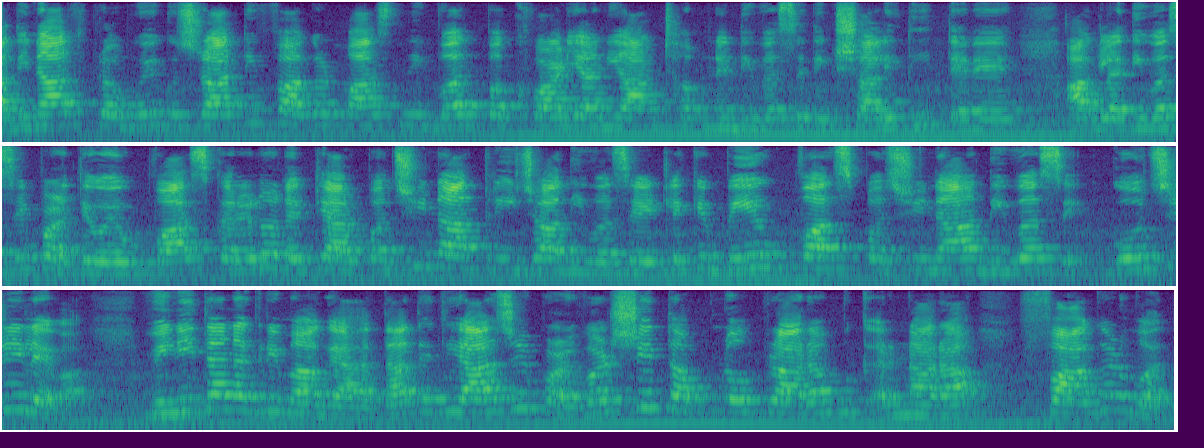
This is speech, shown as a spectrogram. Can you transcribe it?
આદિનાથ પ્રભુએ ગુજરાતી ફાગણ માસની વદ પખવાડિયાની આઠમને દિવસે દીક્ષા લીધી. તેને આગલા દિવસે પણ તેઓએ ઉપવાસ કરેલો અને ત્યાર પછીના ત્રીજા દિવસે એટલે કે બે ઉપવાસ પછીના દિવસે ગોચરી લેવા વિનીતા નગરીમાં ગયા હતા. તેથી આજે પણ વર્ષે તપનો પ્રારંભ કરનારા ફાગણ વદ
